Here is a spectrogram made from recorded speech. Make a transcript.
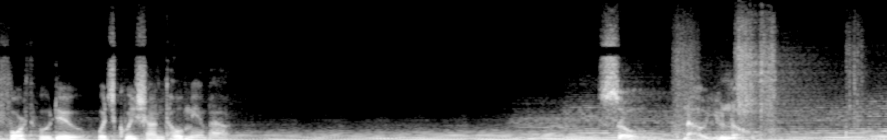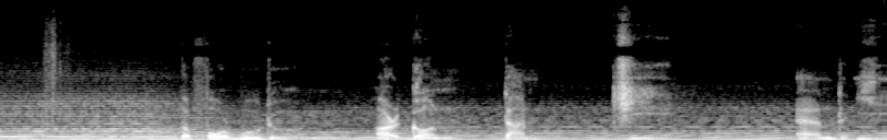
fourth Wudu, which Guishan told me about. So, now you know. The four Wudu are Gon, Dan, Qi, and Yi.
